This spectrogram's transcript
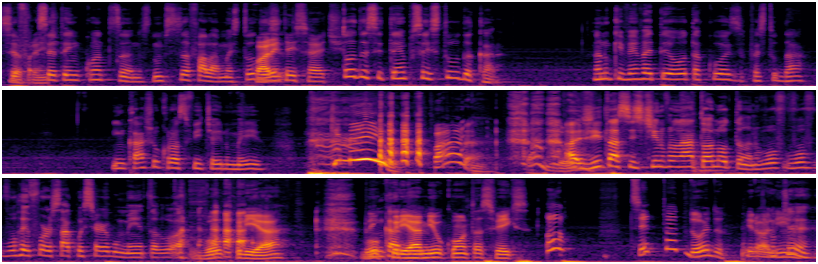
cê, da frente. Você tem quantos anos? Não precisa falar, mas todo 47. Esse, todo esse tempo você estuda, cara. Ano que vem vai ter outra coisa para estudar. Encaixa o crossfit aí no meio. Que meio? Para! Tá a gente tá assistindo falando, ah, tô anotando. Vou, vou, vou reforçar com esse argumento agora. Vou criar. vou criar mil contas fakes. Você oh, tá doido, pirolinha.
